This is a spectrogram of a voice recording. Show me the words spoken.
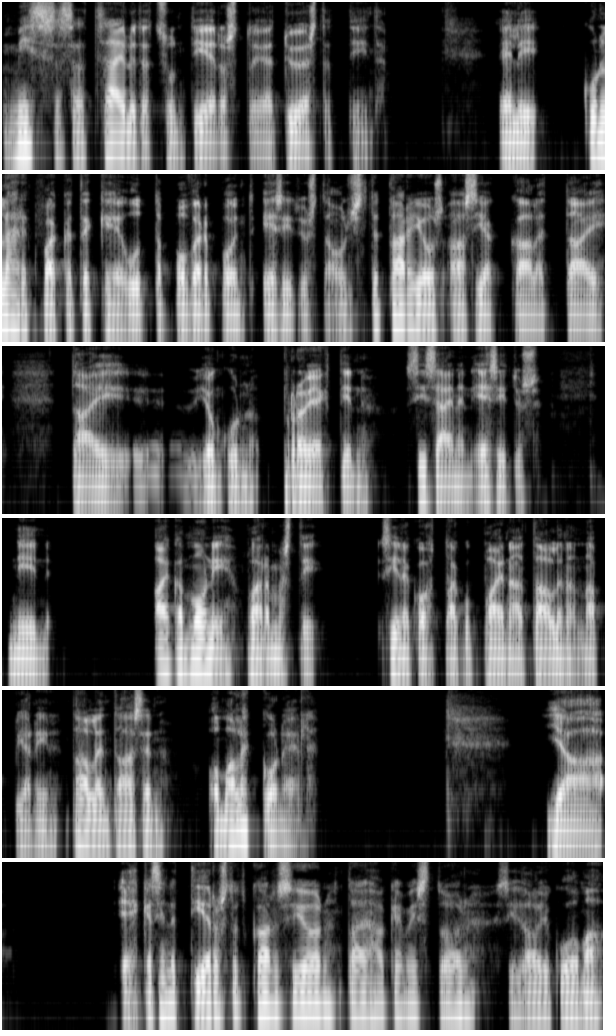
missä sä säilytät sun tiedostoja ja työstät niitä. Eli kun lähdet vaikka tekemään uutta PowerPoint-esitystä, on sitten tarjous asiakkaalle tai, tai jonkun projektin sisäinen esitys, niin aika moni varmasti siinä kohtaa, kun painaa tallennan nappia, niin tallentaa sen omalle koneelle. Ja ehkä sinne tiedostot kansioon tai hakemistoon, siinä on joku oma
